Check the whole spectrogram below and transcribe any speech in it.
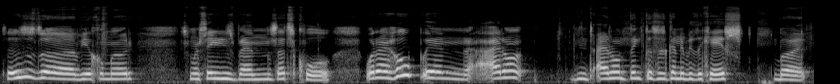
so this is the vehicle mode. It's Mercedes Benz. That's cool. What I hope, and I don't I don't think this is going to be the case, but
